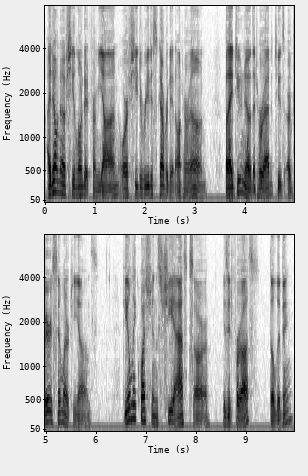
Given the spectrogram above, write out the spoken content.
I don't know if she learned it from Jan or if she rediscovered it on her own, but I do know that her attitudes are very similar to Jan's. The only questions she asks are, is it for us, the living?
